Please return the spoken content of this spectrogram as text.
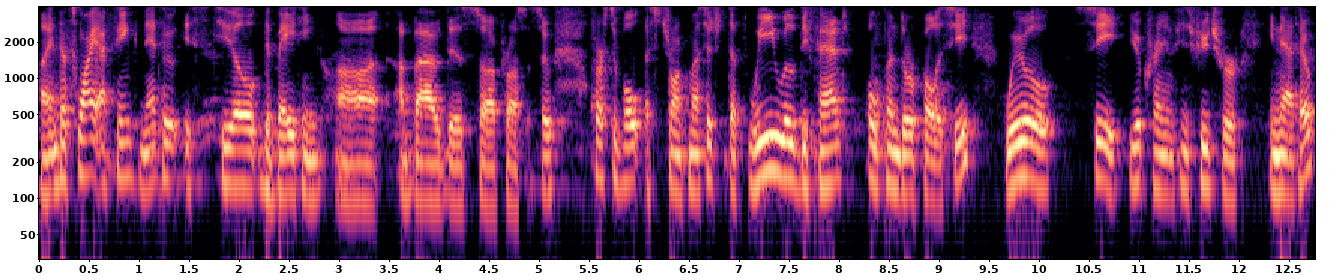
Uh, and that's why I think NATO is still debating uh, about this uh, process. So, first of all, a strong message that we will defend open door policy. We will see Ukraine in the future in NATO,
